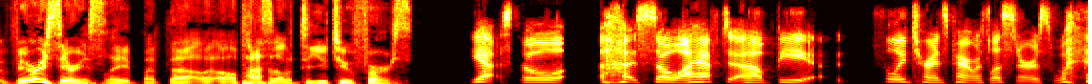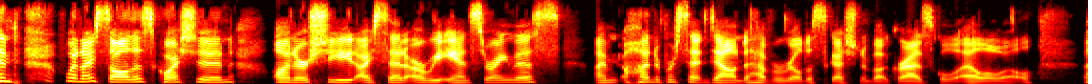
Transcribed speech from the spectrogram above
very seriously, but uh, I'll pass it on to you two first. Yeah. So, uh, so I have to uh, be fully transparent with listeners. When when I saw this question on our sheet, I said, "Are we answering this?" I'm 100% down to have a real discussion about grad school. LOL.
